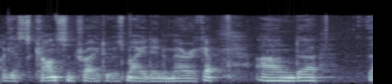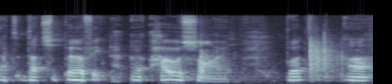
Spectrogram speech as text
I guess the concentrator was made in America and uh, that, that's a perfect uh, hose size but uh,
